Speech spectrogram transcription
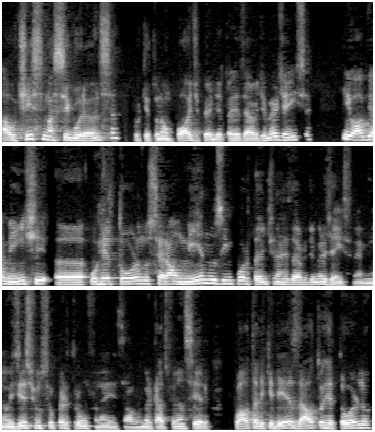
altíssima segurança, porque tu não pode perder tua reserva de emergência, e, obviamente, uh, o retorno será o menos importante na reserva de emergência. Né? Não existe um super trunfo né, no mercado financeiro com alta liquidez, alto retorno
